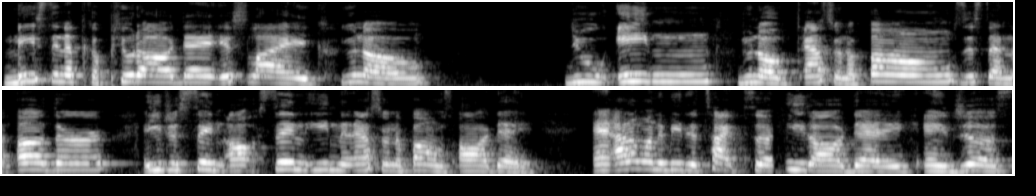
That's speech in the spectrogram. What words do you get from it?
me sitting at the computer all day, it's like, you know, you eating, you know, answering the phones, this, that, and the other, and you just sitting, all, sitting, eating, and answering the phones all day. And I don't want to be the type to eat all day and just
